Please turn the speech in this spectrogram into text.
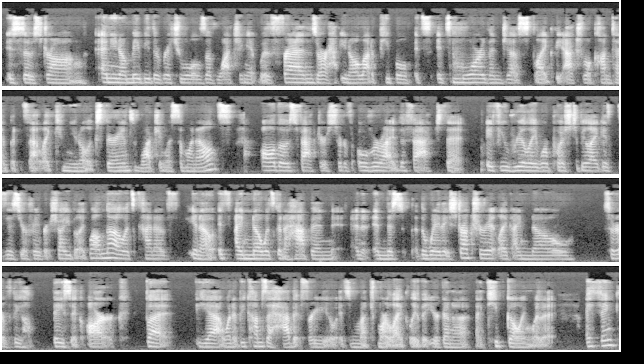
is so strong. And you know maybe the rituals of watching it with friends or you know a lot of people it's it's more than just like the actual content but it's that like communal experience of watching with someone else. All those factors sort of override the fact that if you really were pushed to be like is this your favorite show? you'd be like well no it's kind of you know it's i know what's going to happen and in this the way they structure it like i know sort of the basic arc. But yeah when it becomes a habit for you it's much more likely that you're going to uh, keep going with it. I think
